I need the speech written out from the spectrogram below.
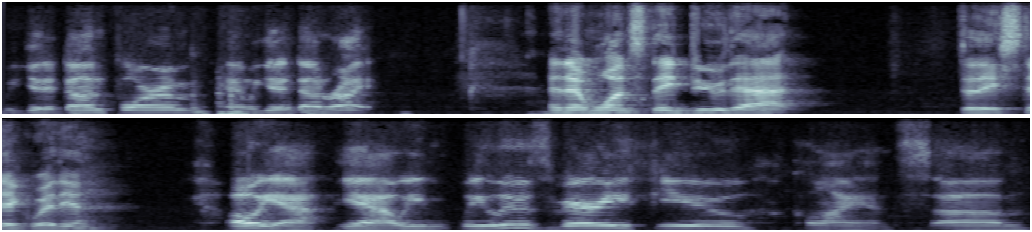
we get it done for them and we get it done right. And then once they do that do they stick with you? Oh yeah. Yeah. We we lose very few clients. Um,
